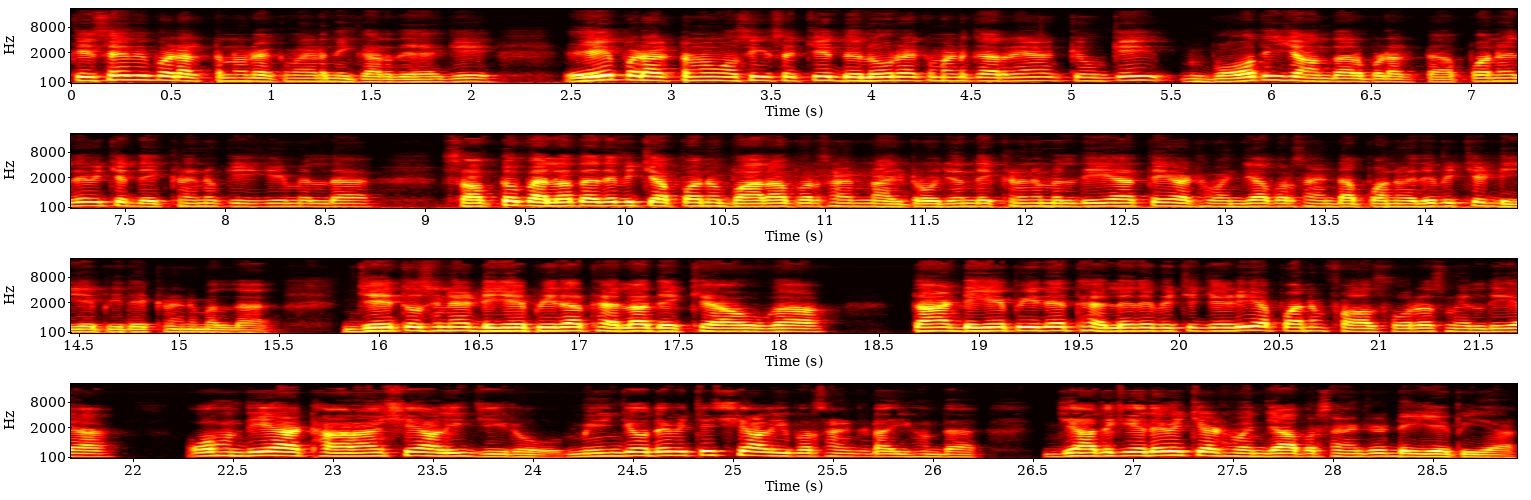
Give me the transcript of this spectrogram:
ਕਿਸੇ ਵੀ ਪ੍ਰੋਡਕਟ ਨੂੰ ਰეკਮੈਂਡ ਨਹੀਂ ਕਰਦੇ ਹੈਗੇ। ਇਹ ਪ੍ਰੋਡਕਟ ਨੂੰ ਅਸੀਂ ਸੱਚੇ ਦਿਲੋਂ ਰეკਮੈਂਡ ਕਰ ਰਹੇ ਹਾਂ ਕਿਉਂਕਿ ਬਹੁਤ ਹੀ ਸ਼ਾਨਦਾਰ ਪ੍ਰੋਡਕਟ ਆ। ਆਪਾਂ ਨੂੰ ਇਹਦੇ ਵਿੱਚ ਦੇਖਣ ਨੂੰ ਕੀ ਕੀ ਮਿਲਦਾ ਸਭ ਤੋਂ ਪਹਿਲਾਂ ਤਾਂ ਇਹਦੇ ਵਿੱਚ ਆਪਾਂ ਨੂੰ 12% ਨਾਈਟ੍ਰੋਜਨ ਦੇਖਣ ਨੂੰ ਮਿਲਦੀ ਹੈ ਤੇ 58% ਆਪਾਂ ਨੂੰ ਇਹਦੇ ਵਿੱਚ ਡੀਏਪੀ ਦੇਖਣ ਨੂੰ ਮਿਲਦਾ ਹੈ। ਜੇ ਤੁਸੀਂ ਨੇ ਡੀਏਪੀ ਦਾ ਥੈਲਾ ਦੇਖਿਆ ਹੋਊਗਾ, ਤਾਂ ਡੀਏਪੀ ਦੇ ਥੈਲੇ ਦੇ ਵਿੱਚ ਜਿਹੜੀ ਆਪਾਂ ਨੂੰ ਫਾਸਫੋਰਸ ਮਿਲਦੀ ਆ, ਉਹ ਹੁੰਦੀ ਆ 18460 ਮੀਨ ਮੀਨਜ਼ ਉਹਦੇ ਵਿੱਚ 46% ਡਾਈ ਹੁੰਦਾ ਜਦ ਕਿ ਇਹਦੇ ਵਿੱਚ 58% ਡੀਏਪੀ ਆ।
